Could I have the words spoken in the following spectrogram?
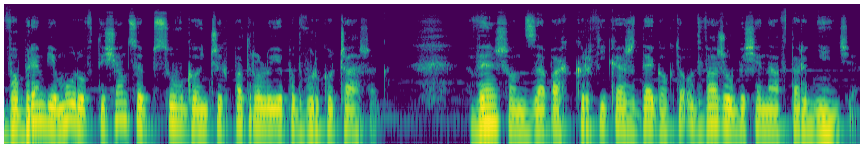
W obrębie murów tysiące psów gończych patroluje podwórko czaszek węsząc zapach krwi każdego, kto odważyłby się na wtargnięcie.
